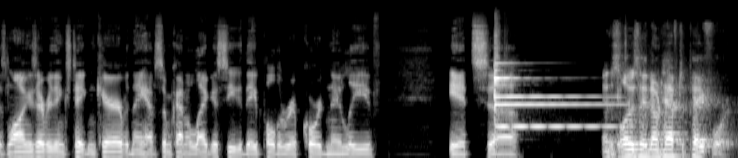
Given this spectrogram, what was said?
As long as everything's taken care of and they have some kind of legacy, they pull the ripcord and they leave. It's, uh, and as long as they don't have to pay for it,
